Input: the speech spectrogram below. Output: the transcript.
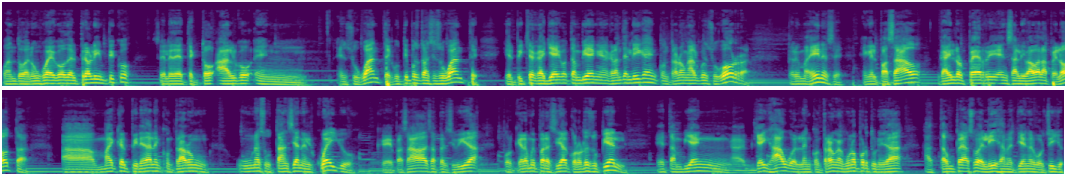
cuando en un juego del preolímpico se le detectó algo en, su guante, algún tipo de sustancia en su guante. Y el pitcher gallego también en las grandes ligas encontraron algo en su gorra. Pero imagínense, en el pasado, Gaylord Perry ensalivaba la pelota. A Michael Pineda le encontraron una sustancia en el cuello que pasaba desapercibida porque era muy parecida al color de su piel. Eh, también a Jay Howard le encontraron en alguna oportunidad hasta un pedazo de lija metida en el bolsillo.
